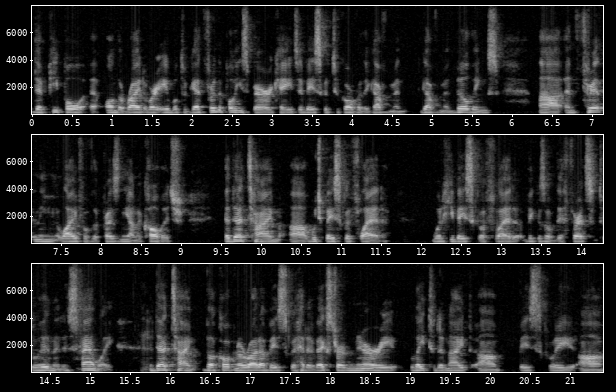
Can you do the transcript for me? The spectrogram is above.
the people on the right were able to get through the police barricades and basically took over the government government buildings uh, and threatening the life of the president Yanukovych at that time, uh, which basically fled. When he basically fled because of the threats to him and his family. Mm-hmm. At that time, Verkhovna Rada basically had an extraordinary late to the night, um, basically uh,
